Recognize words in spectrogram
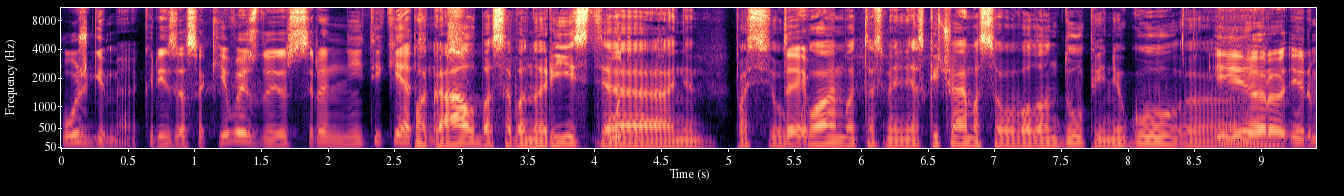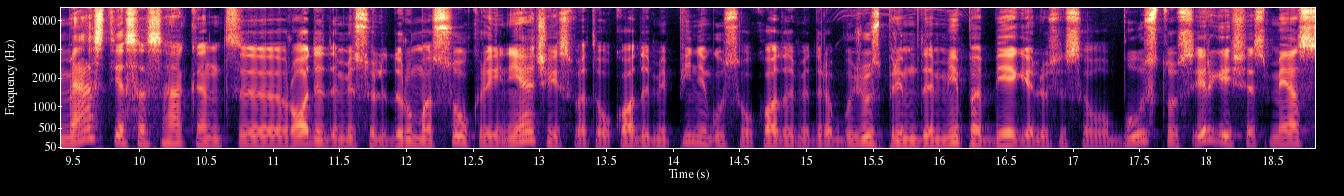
užgimė krizės akivaizdu, jis yra neįtikėtinas. Pagalba, savanorystė, pasiaukojama, tas neskaičiuojama savo valandų, pinigų. E, ir, ir mes, tiesą sakant, rodydami solidarumą su ukrainiečiais, va, aukodami pinigus, aukodami drabužius, primdami pabėgėlius į savo būstus, irgi iš esmės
